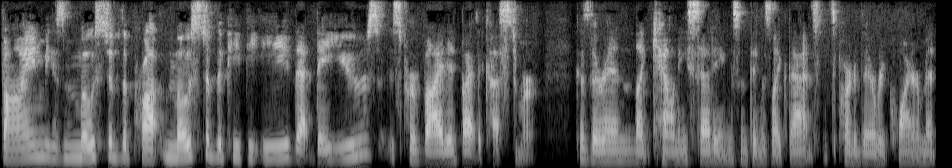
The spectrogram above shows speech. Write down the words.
fine because most of the pro- most of the PPE that they use is provided by the customer because they're in like county settings and things like that. So it's part of their requirement.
